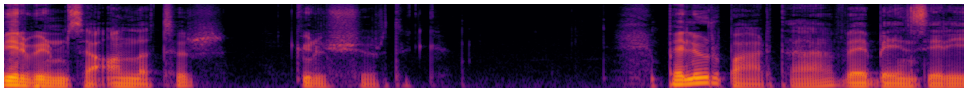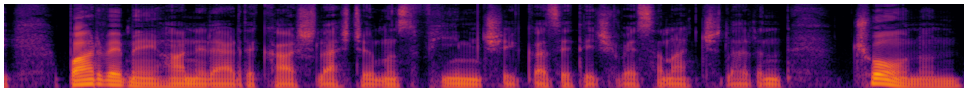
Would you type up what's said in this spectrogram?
birbirimize anlatır, gülüşürdük. Pelur Bar'da ve benzeri bar ve meyhanelerde karşılaştığımız filmci, gazeteci ve sanatçıların çoğunun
